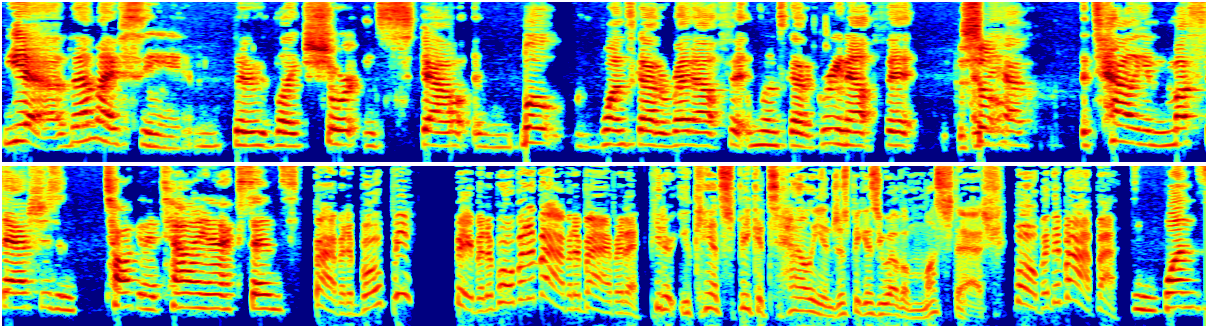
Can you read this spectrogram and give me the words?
Yeah, them I've seen. They're like short and stout, and Well, one's got a red outfit and one's got a green outfit, and so they have Italian mustaches and talking Italian accents. Babbidi-boopy, bibbidi-boopidi-babbidi-babbidi. Peter, you can't speak Italian just because you have a mustache. Boopidi-boppa. And one's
